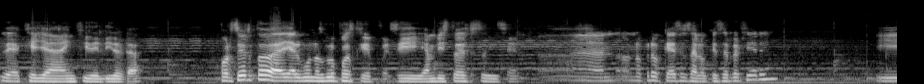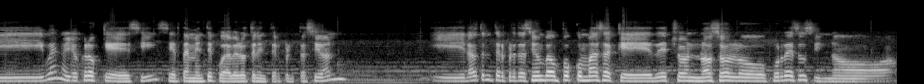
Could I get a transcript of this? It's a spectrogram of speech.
de aquella infidelidad. Por cierto, hay algunos grupos que pues sí han visto esto y dicen, "Ah, no, no creo que eso es a lo que se refiere. Y bueno, yo creo que sí, ciertamente puede haber otra interpretación. Y la otra interpretación va un poco más a que de hecho no solo ocurre eso, sino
